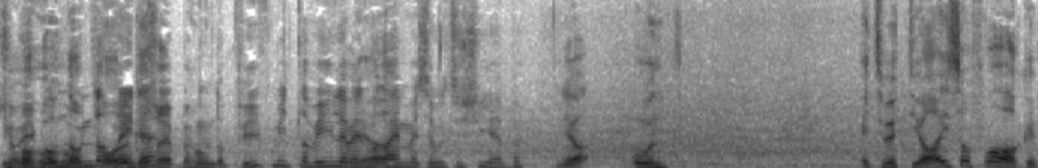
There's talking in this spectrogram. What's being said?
Schon über 100 Wir haben Folgen. schon etwa 105 mittlerweile, wenn Ja. wir da immer rausschieben. Ja. Und jetzt würde ich euch so fragen,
